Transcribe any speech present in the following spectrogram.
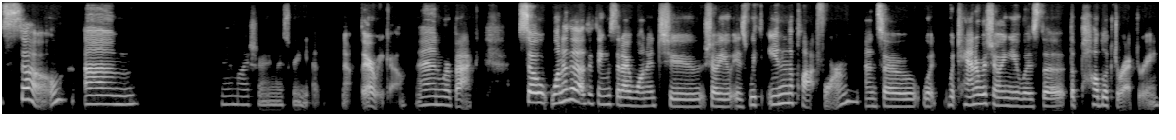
So, um, am I sharing my screen yet? No, there we go. And we're back. So one of the other things that I wanted to show you is within the platform. And so what, what Tanner was showing you was the, the public directory.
